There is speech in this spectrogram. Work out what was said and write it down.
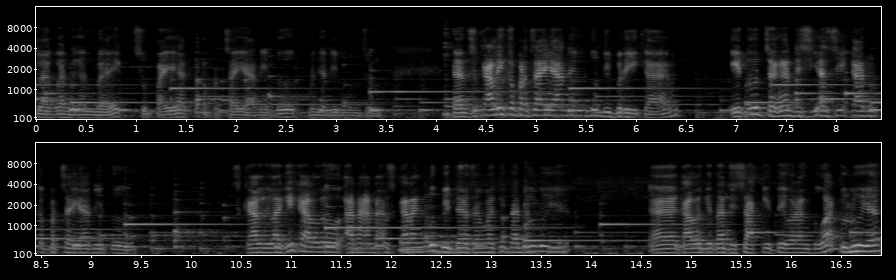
dilakukan dengan baik supaya kepercayaan itu menjadi muncul. Dan sekali kepercayaan itu diberikan, itu jangan disia-siakan kepercayaan itu. Sekali lagi kalau anak-anak sekarang itu beda sama kita dulu ya. Eh, kalau kita disakiti orang tua dulu ya,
